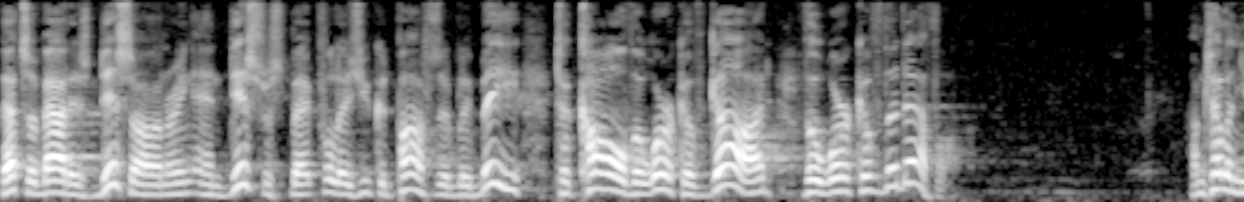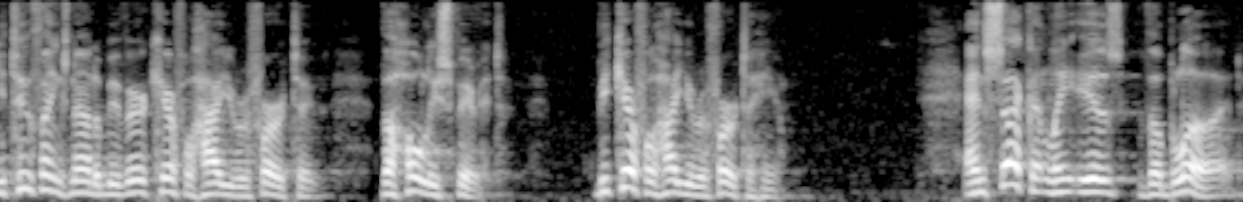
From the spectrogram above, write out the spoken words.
That's about as dishonoring and disrespectful as you could possibly be to call the work of God the work of the devil. I'm telling you two things now to be very careful how you refer to. The Holy Spirit. Be careful how you refer to Him. And secondly is the blood.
